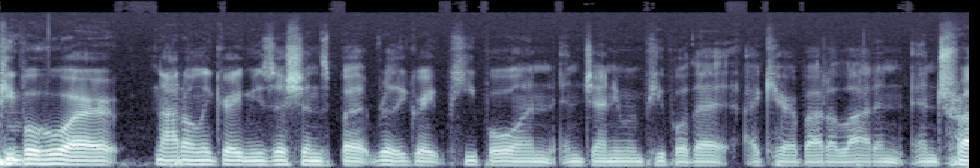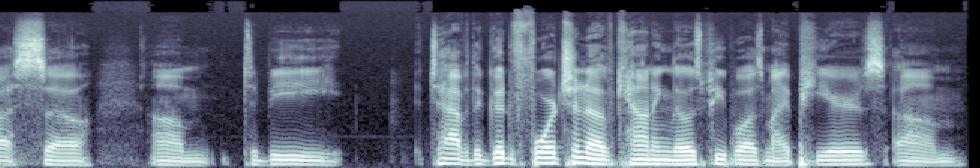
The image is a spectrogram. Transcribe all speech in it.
people who are not only great musicians but really great people and, and genuine people that I care about a lot and, and trust. So um, to be to have the good fortune of counting those people as my peers, um,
